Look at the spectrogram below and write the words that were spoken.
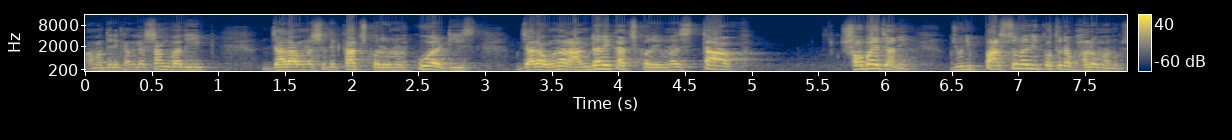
আমাদের এখানকার সাংবাদিক, যারা ওনার সাথে কাজ করে, ওনার কোয়ার্টিস যারা ওনার আন্ডারে কাজ করে, ওনার স্টাফ সবাই জানে যে উনি পার্সোনালি কতটা ভালো মানুষ।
